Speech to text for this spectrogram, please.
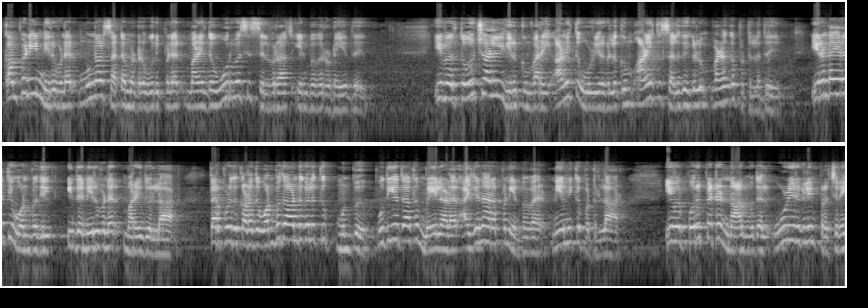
கம்பெனியின் நிறுவனர் முன்னாள் சட்டமன்ற உறுப்பினர் மறைந்த ஊர்வசி செல்வராஜ் என்பவருடையது. இவர் தொழிற்சாலையில் இருக்கும் வரை அனைத்து ஊழியர்களுக்கும் அனைத்து சலுகைகளும் வழங்கப்பட்டுள்ளது. இரண்டாயிரத்தி ஒன்பதில் இந்த நிறுவனர் மறைந்துள்ளார். தற்பொழுது கடந்த ஒன்பது ஆண்டுகளுக்கு முன்பு புதியதாக மேலாளர் ஐயனாரப்பன் என்பவர் நியமிக்கப்பட்டுள்ளார். இவர் பொறுப்பேற்ற நாள் முதல் ஊழியர்களின் பிரச்சினை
